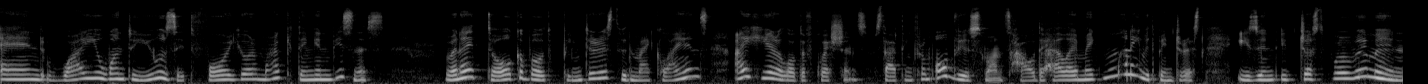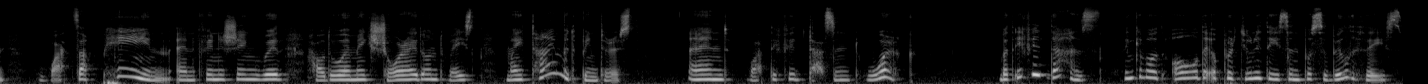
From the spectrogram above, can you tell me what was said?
and why you want to use it for your marketing and business. When I talk about Pinterest with my clients, I hear a lot of questions, starting from obvious ones how the hell I make money with Pinterest? Isn't it just for women? What's a pin? And finishing with how do I make sure I don't waste my time with Pinterest? And what if it doesn't work? But if it does, think about all the opportunities and possibilities.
